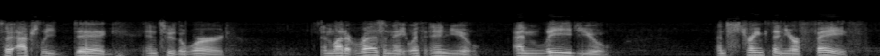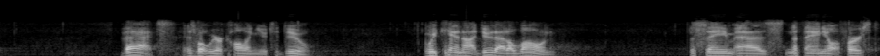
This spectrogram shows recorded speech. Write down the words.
to actually dig into the Word and let it resonate within you and lead you and strengthen your faith. That is what we are calling you to do. We cannot do that alone. The same as Nathaniel at first.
